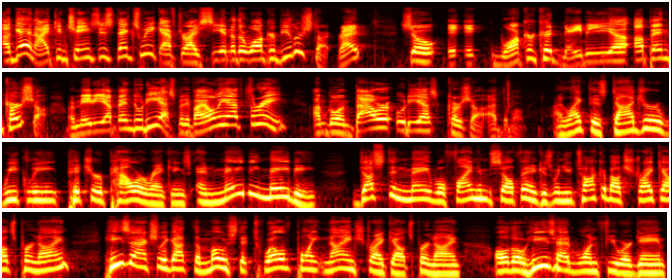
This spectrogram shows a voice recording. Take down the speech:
again, I can change this next week after I see another Walker Buehler start, right? So it, it, Walker could maybe uh, upend Kershaw or maybe upend Urias. But if I only have three, I'm going Bauer, Urias, Kershaw at the moment. I like this Dodger weekly pitcher power rankings, and maybe, maybe Dustin May will find himself in because when you talk about strikeouts per nine, he's actually got the most at 12.9 strikeouts per nine, although he's had one fewer game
